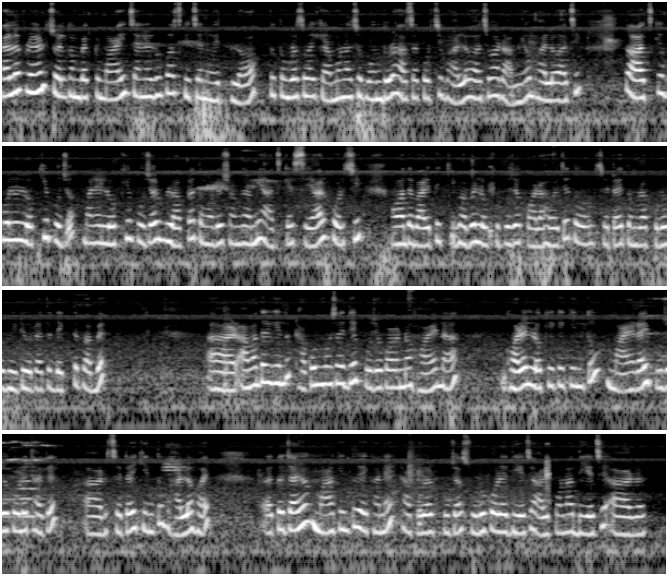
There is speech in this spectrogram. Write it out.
Hello friends, welcome back to my channel Rupa's kitchen with blog. তো তোমরা সবাই কেমন আছো বন্ধুরা? আশা করছি ভালো আছো আর আমিও ভালো আছি। তো আজকে হলো লক্ষ্মী পুজো। মানে লক্ষ্মী পুজোর ব্লগটা তোমাদের সঙ্গে আমি আজকে শেয়ার করছি। আমাদের বাড়িতে কীভাবে লক্ষ্মী পুজো করা হয়েছে, তো সেটাই তোমরা পুরো ভিডিওটাতে দেখতে পাবে। আর আমাদের কিন্তু ঠাকুর মশাই দিয়ে পুজো করানো হয় না। ঘরের লক্ষ্মীকে কিন্তু মায়েরাই পুজো করে থাকে, আর সেটাই কিন্তু ভালো হয়। তো যাই হোক, মা কিন্তু এখানে ঠাকুরের পূজা শুরু করে দিয়েছে, আলপনা দিয়েছে আর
